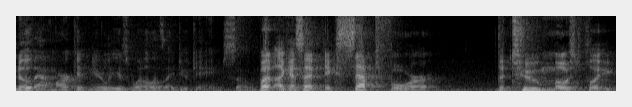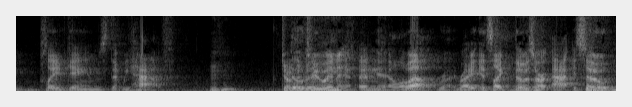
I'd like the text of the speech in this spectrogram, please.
know that market nearly as well as I do games. So, But like I said, except for the two most play, played games that we have, mm-hmm. Dota, Dota 2 and, and- and yeah. LOL, Right. right. It's like those are a- so but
